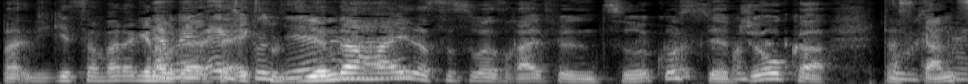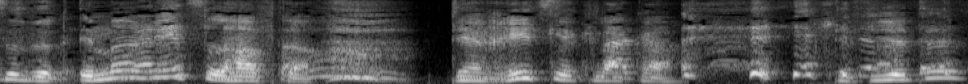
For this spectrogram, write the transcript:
wie geht's dann weiter? Genau, Ja, der, der explodierende Hai. Hai, das ist sowas reif für den Zirkus. Der Joker, das Oh, Ganze wird immer rätselhafter. rätselhafter. Der Rätselknacker. Der vierte.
